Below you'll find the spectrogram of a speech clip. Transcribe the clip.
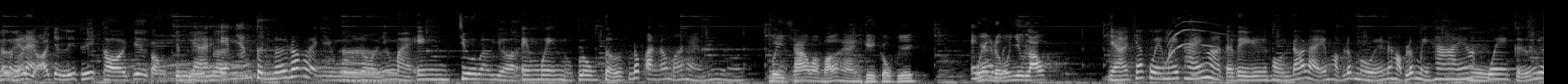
nghĩa là mới là- giỏi trên lý thuyết thôi chứ còn kinh dạ nghiệm là em nhắn tin với rất là nhiều người À. rồi nhưng mà em chưa bao giờ em quen được luôn. Từ lúc anh đó mở hàng đến rồi vì sao mà mở hàng kỳ cục vậy? Em quen được bao nhiêu lâu? Dạ chắc quen mấy tháng à Tại vì hồi đó là em học lớp 10 Em nó học lớp 12 á. Ừ. Quen kiểu như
